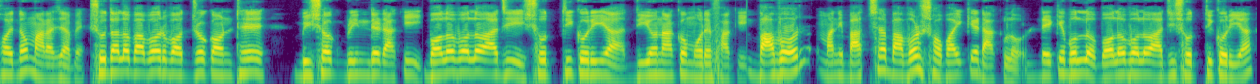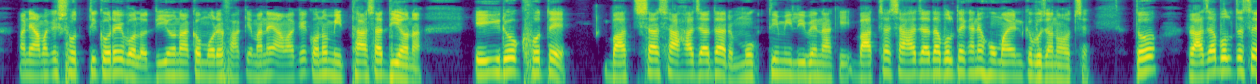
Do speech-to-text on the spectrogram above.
হয়তো মারা যাবে। সুদালো বাবর বজ্রকণ্ঠে বিষক বৃন্দে ডাকি, বলো বলো আজি, সত্যি করিয়া দিও নাকো মোরে ফাঁকি। বাবর মানে বাচ্চা বাবর সবাইকে ডাকলো, ডেকে বলল, বলো বলো আজি সত্যি করিয়া মানে আমাকে সত্যি করেই বলো, দিও নাকো মোরে ফাঁকি মানে আমাকে কোনো মিথ্যা আশা দিও না। এই রোগ হতে বাদশাহ শাহজাদার মুক্তি মিলিবে নাকি? বাদশাহ শাহজাদা বলতে এখানে হুমায়ুনকে বোঝানো হচ্ছে। তো রাজা বলতেছে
